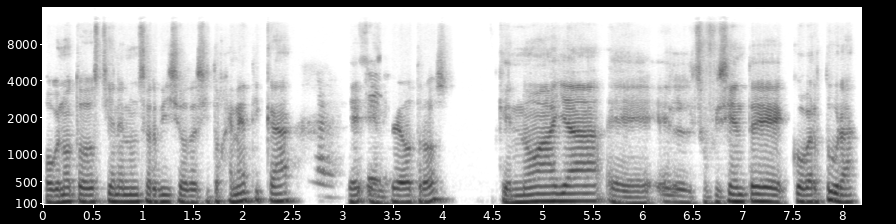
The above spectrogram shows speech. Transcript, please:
o no todos tienen un servicio de citogenética, eh, entre otros, que no haya eh, el suficiente cobertura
